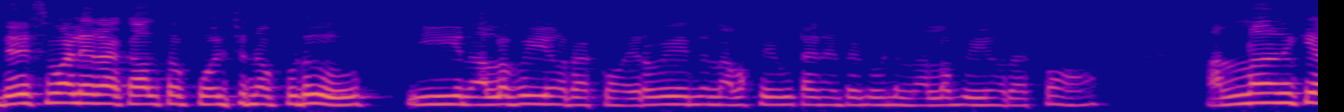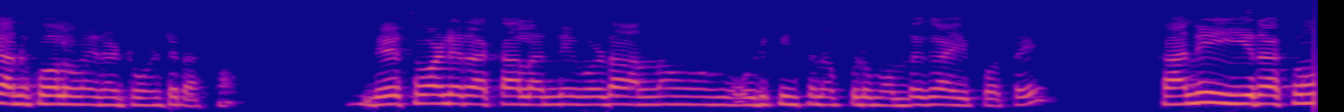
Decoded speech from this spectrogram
దేశవాళీ రకాలతో పోల్చినప్పుడు ఈ నల్ల బియ్యం రకం ఇరవై ఎనిమిది నలభై ఒకటి అనేటటువంటి నల్ల బియ్యం రకం అన్నానికి అనుకూలమైనటువంటి రకం. దేశవాళీ రకాలన్నీ కూడా అన్నం ఉడికించినప్పుడు ముద్దగా అయిపోతాయి. కానీ ఈ రకం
